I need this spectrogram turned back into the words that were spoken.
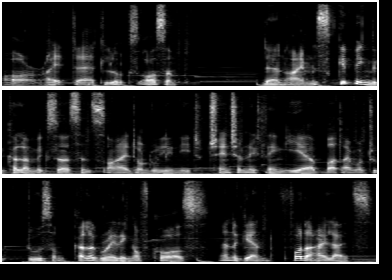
Alright, that looks awesome. Then I'm skipping the color mixer since I don't really need to change anything here, but I want to do some color grading of course. And again, for the highlights,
